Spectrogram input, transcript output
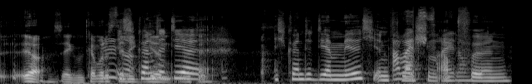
ja, sehr gut. Kann man das ich könnte dir, Ich könnte dir Milch in Flaschen abfüllen.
